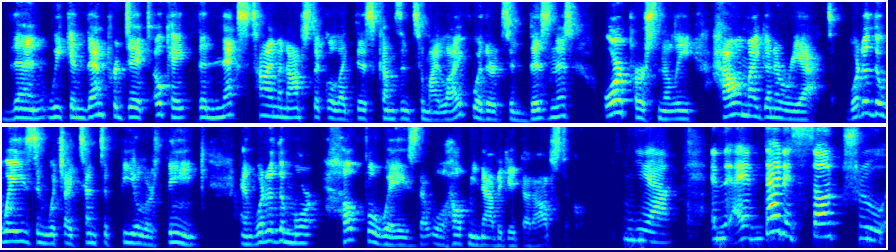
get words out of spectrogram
then we can then predict okay the next time an obstacle like this comes into my life whether it's in business or personally, how am I going to react? What are the ways in which I tend to feel or think? And what are the more helpful ways that will help me navigate that obstacle? Yeah, and, and that is so true.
